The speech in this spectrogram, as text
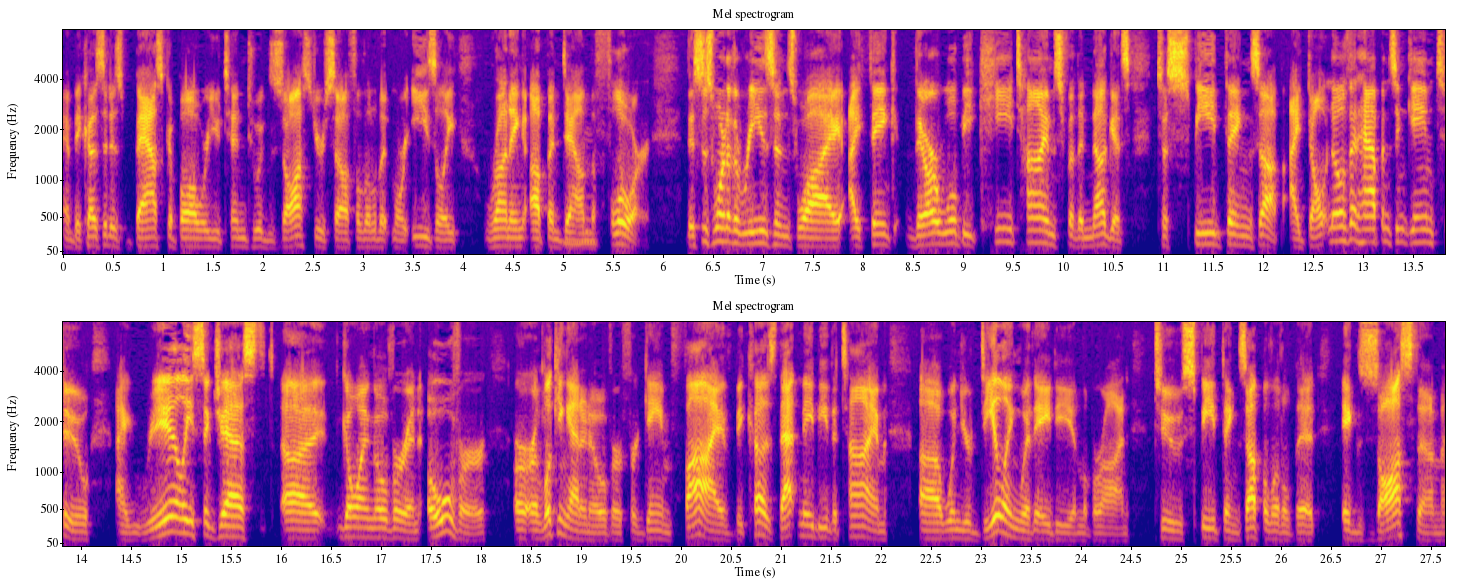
and because it is basketball where you tend to exhaust yourself a little bit more easily running up and down mm-hmm. the floor. This is one of the reasons why I think there will be key times for the Nuggets to speed things up. I don't know if it happens in game two. I really suggest uh, going over and over or, or looking at an over for game five because that may be the time uh, when you're dealing with AD and LeBron to speed things up a little bit, exhaust them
